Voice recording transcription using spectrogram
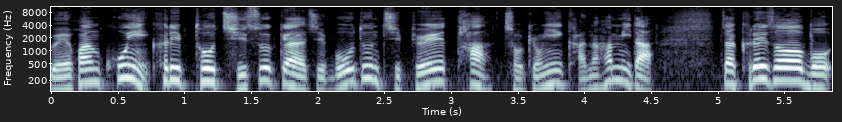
외환 코인, 크립토 지수까지 모든 지표에 다 적용이 가능합니다. 자, 그래서 뭐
